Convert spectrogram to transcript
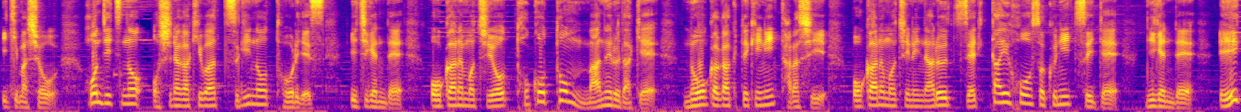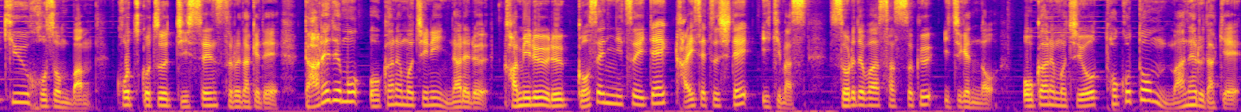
いきましょう。本日のお品書きは次の通りです。一元でお金持ちをとことん真似るだけ、脳科学的に正しいお金持ちになる絶対法則について、二元で永久保存版、コツコツ実践するだけで誰でもお金持ちになれる神ルール5選について解説していきます。それでは早速一元のお金持ちをとことん真似るだけ、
